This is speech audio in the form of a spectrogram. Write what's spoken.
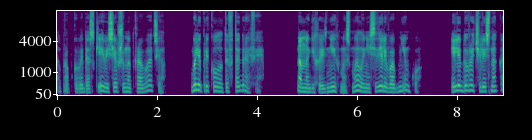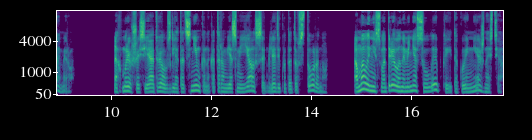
На пробковой доске, висевшей над кроватью, были приколоты фотографии. На многих из них мы с Мелани сидели в обнимку или дурачились на камеру. Нахмурившись, я отвел взгляд от снимка, на котором я смеялся, глядя куда-то в сторону, а Мелани смотрела на меня с улыбкой и такой нежностью,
